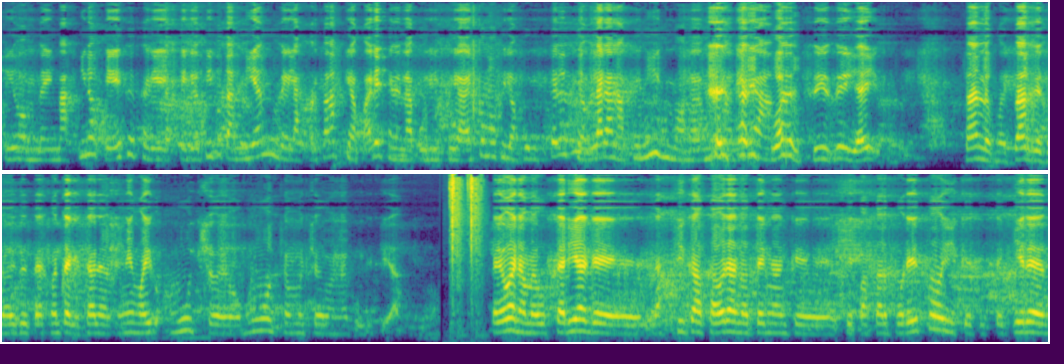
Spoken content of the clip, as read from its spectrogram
digo, me imagino que ese es el estereotipo también de las personas que aparecen en la publicidad. Es como si los publicitarios se hablaran a sí mismos. Tal cual, sí, sí, y ahí ya en los mensajes a veces te das cuenta que se hablan a sí mismos, hay mucho ego, mucho, mucho ego en la publicidad. Pero bueno, me gustaría que las chicas ahora no tengan que, pasar por eso y que si se quieren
